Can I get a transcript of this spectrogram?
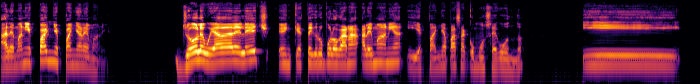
Alemania-España, España-Alemania. Yo le voy a dar el edge en que este grupo lo gana Alemania y España pasa como segundo. Y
